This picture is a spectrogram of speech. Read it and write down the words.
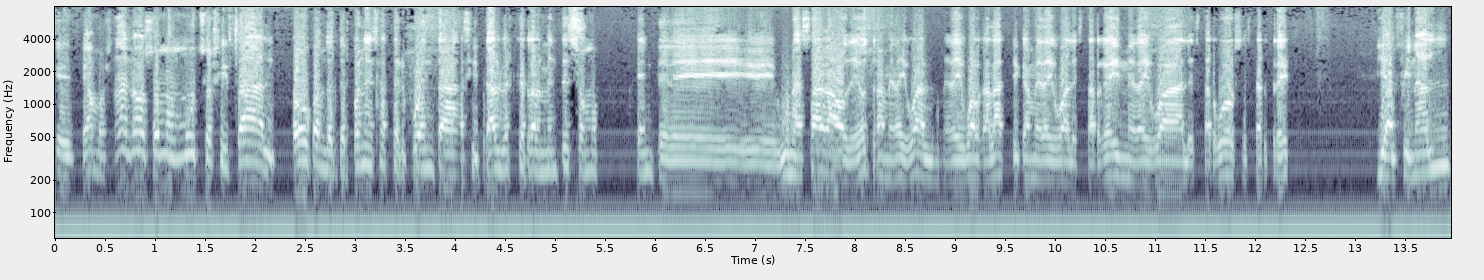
que digamos, ah, no, somos muchos y tal, o cuando te pones a hacer cuentas y tal, ves que realmente somos gente de una saga o de otra, me da igual, me da igual Galáctica, me da igual Stargate, me da igual Star Wars, Star Trek, y al final,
